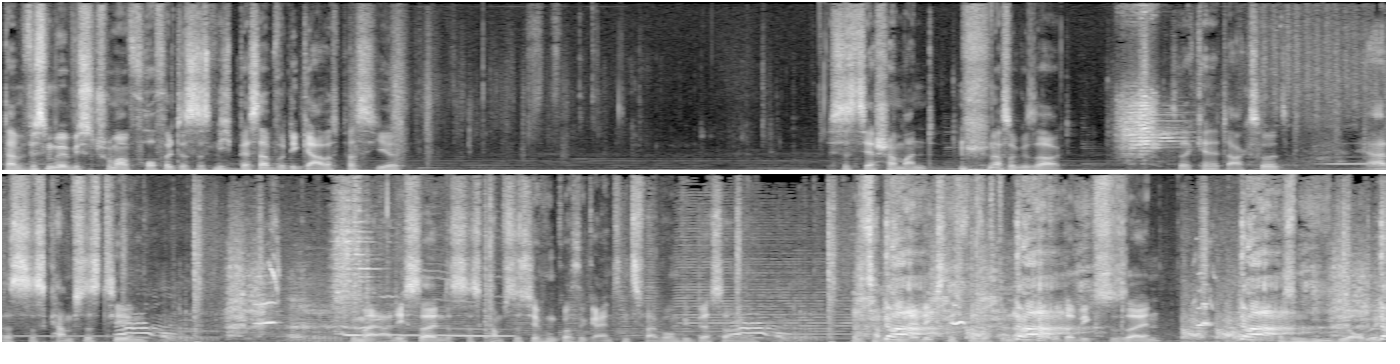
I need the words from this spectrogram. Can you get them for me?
Dann wissen wir schon mal im Vorfeld, dass es nicht besser wird, egal was passiert. Ist es sehr charmant? Achso, gesagt. Soll ich keine Dark Souls? Ja, das ist das Kampfsystem. Ich will mal ehrlich sein, dass das Kampfsystem von Gothic 1 und 2 war irgendwie besser, ne? Also jetzt habe ich in Alex nicht versucht, im Nahkampf unterwegs zu sein. Also nie, glaube ich.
